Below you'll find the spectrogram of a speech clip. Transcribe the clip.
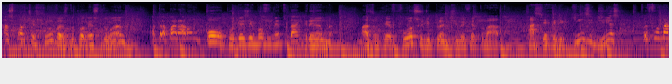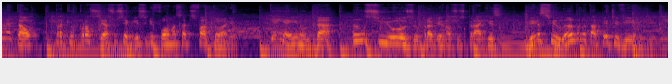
As fortes chuvas do começo do ano atrapalharam um pouco o desenvolvimento da grama, mas o reforço de plantio efetuado há cerca de 15 dias foi fundamental para que o processo seguisse de forma satisfatória. Quem aí não está ansioso para ver nossos craques desfilando no tapete verde?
